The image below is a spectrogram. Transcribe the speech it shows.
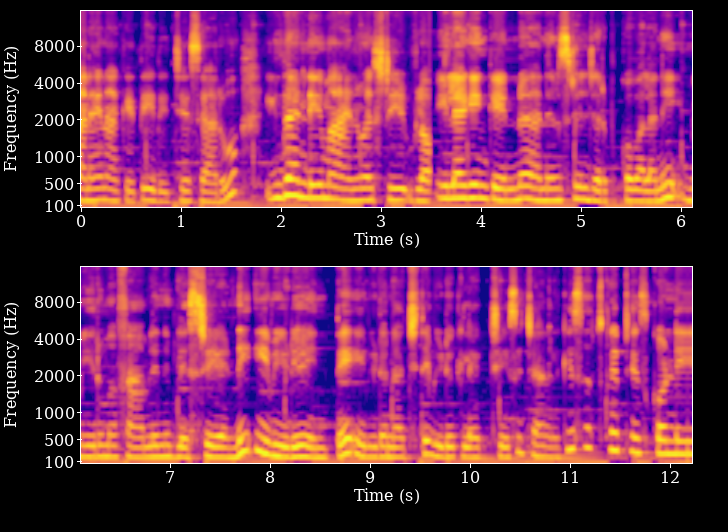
తనే నాకైతే ఇది ఇచ్చేశారు. ఇదండి మా యానివర్సరీ వ్లాగ్ ఇలాగే ఇంకెన్నో యానివర్సరీలు జరుపుకోవాలని మీరు మా ఫ్యామిలీని బ్లెస్ చేయండి. ఈ వీడియో ఇంతే. ఈ వీడియో నచ్చితే వీడియోకి లైక్ చేసి ఛానల్కి సబ్స్క్రైబ్ చేసుకోండి.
